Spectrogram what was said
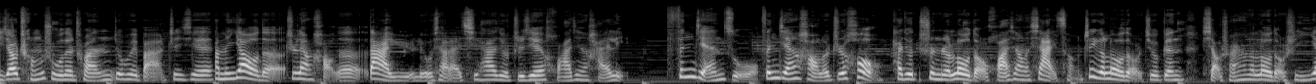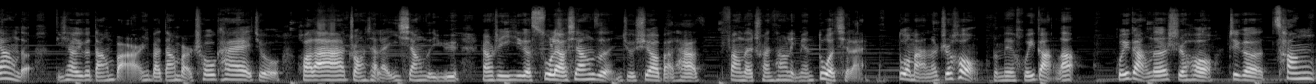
比较成熟的船就会把这些他们要的质量好的大鱼留下来，其他就直接滑进海里。分拣组分拣好了之后，它就顺着漏斗滑向了下一层。这个漏斗就跟小船上的漏斗是一样的，底下有一个挡板，你把挡板抽开，就哗啦装下来一箱子鱼。然后这一个塑料箱子，你就需要把它放在船舱里面垛起来，垛满了之后，准备回港了。回港的时候，这个舱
